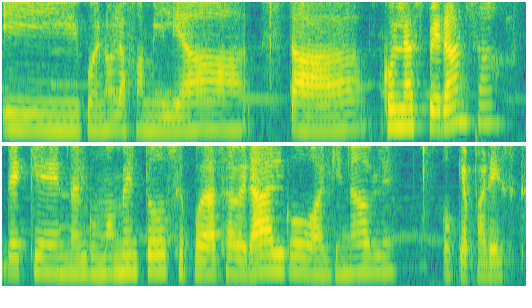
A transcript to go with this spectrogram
y bueno, la familia está con la esperanza de que en algún momento se pueda saber algo o alguien hable o que aparezca.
